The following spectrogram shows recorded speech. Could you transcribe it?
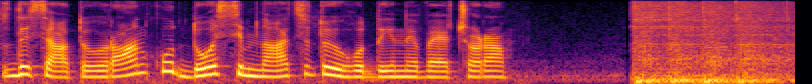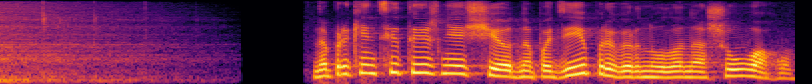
з 10 ранку до 17 години вечора. Наприкінці тижня ще одна подія привернула нашу увагу.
